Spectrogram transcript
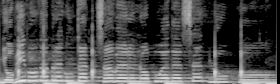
Yo vivo de preguntar. Saber no puede ser lujo.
